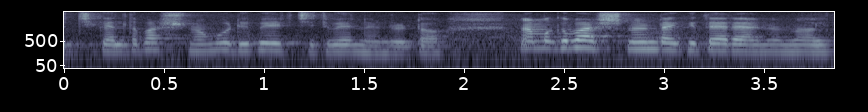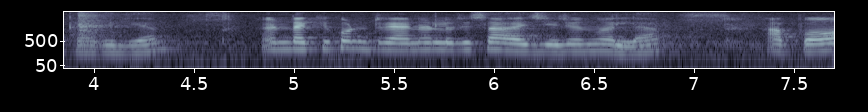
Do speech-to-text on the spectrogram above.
ഉച്ചക്കാലത്തെ ഭക്ഷണം കൂടി മേടിച്ചിട്ട് വരുന്നുണ്ട് കേട്ടോ നമുക്ക് ഭക്ഷണം ഉണ്ടാക്കി തരാനൊന്നും ആൾക്കാരില്ല. ഉണ്ടാക്കി കൊണ്ടുവരാനുള്ളൊരു സാഹചര്യമൊന്നുമല്ല. അപ്പോൾ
